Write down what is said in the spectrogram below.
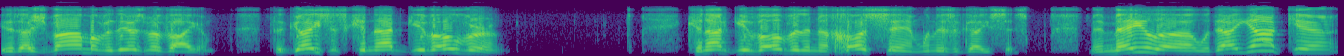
Is Ashbam over there is Mavayim. The Geises cannot give over cannot give over the Nechasim when there's a Geises. Memela, without Yakir,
